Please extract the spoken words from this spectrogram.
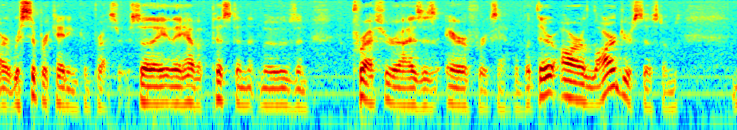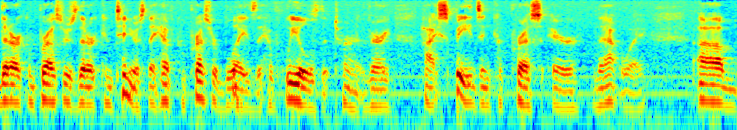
are reciprocating compressors. So they, they have a piston that moves and pressurizes air, for example. But there are larger systems that are compressors that are continuous. They have compressor blades. They have wheels that turn at very high speeds and compress air that way. Um,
